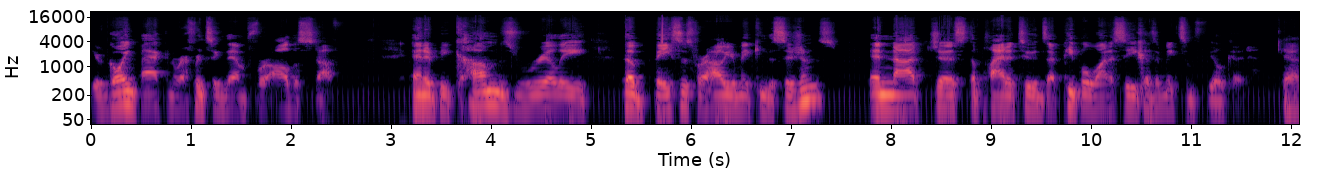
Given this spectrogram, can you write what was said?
you're going back and referencing them for all the stuff and it becomes really the basis for how you're making decisions and not just the platitudes that people want to see because it makes them feel good. Yeah.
